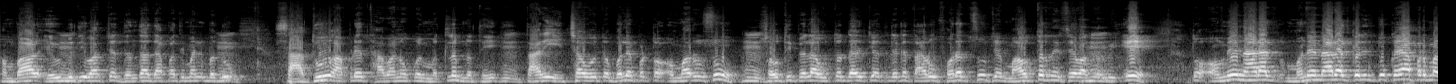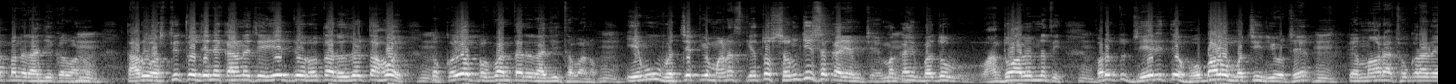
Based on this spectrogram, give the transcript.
સંભાળ એવી બધી વાત છે ધંધા દાપાથી માની બધું. સાધુ આપણે થવાનો કોઈ મતલબ નથી. તારી ઈચ્છા હોય તો ભલે પણ તો અમારું શું? સૌથી પહેલા ઉત્તરદાયિત્વ એટલે કે તારું ફરજ શું છે? માવતરની સેવા કરવી એ. તો અમે નારાજ મને નારાજ કરીને તું કયા પરમાત્માને રાજી કરવાનો? તારું અસ્તિત્વ જેને કારણે છે એ જ જો રોતા રઝળતા હોય તો કયો ભગવાન તારે રાજી થવાનો? એવું વચ્ચેટીયો માણસ કે તો સમજી શકાય એમ છે. એમાં કાંઈ બધો વાંધો આવે એમ નથી. પરંતુ જે રીતે હોબાળો મચી રહ્યો છે કે અમારા છોકરાને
